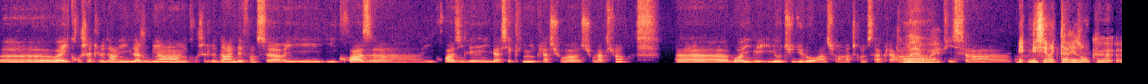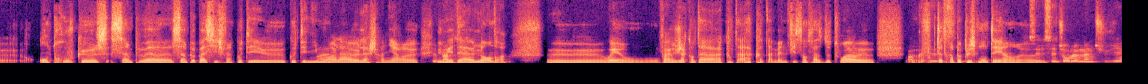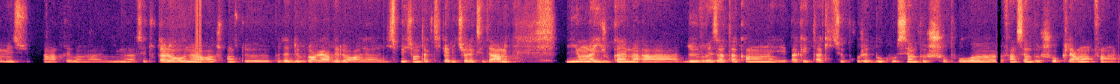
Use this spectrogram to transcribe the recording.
Euh, ouais, il crochette le il la joue bien. Hein. Il crochette le dernier défenseur. Il, il croise, euh, il croise. Il est, il est assez clinique là sur sur l'action. Euh, bon, il est, il est au-dessus du lot hein, sur un match comme ça, clairement. Ouais, ouais. Euh, mais, mais c'est vrai que tu as raison que euh, on trouve que c'est un peu euh, c'est un peu passif. Hein, côté euh, côté Nîmois là, la charnière euh, Ueda Landre. ouais, on, enfin, je veux dire quand t'as quand t'as quand t'as Memphis en face de toi, faut peut-être un peu plus monter. Hein, c'est toujours le même sujet, mais après bon, Nîmes, c'est tout à leur honneur, je pense de peut-être de vouloir garder leur disposition tactique habituelle, etc. Mais Lyon, là, il joue quand même à deux vrais attaquants et Paqueta qui se projette beaucoup. C'est un peu chaud pour, euh, enfin, c'est un peu chaud clairement. Enfin,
